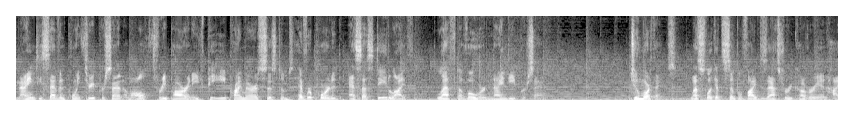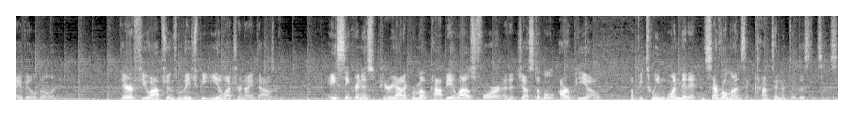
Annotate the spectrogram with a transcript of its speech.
97.3% of all 3PAR and HPE Primera systems have reported SSD life left of over 90%. Two more things. Let's look at simplified disaster recovery and high availability. There are a few options with HPE Alletra 9000. Asynchronous periodic remote copy allows for an adjustable RPO of between one minute and several months at continental distances.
